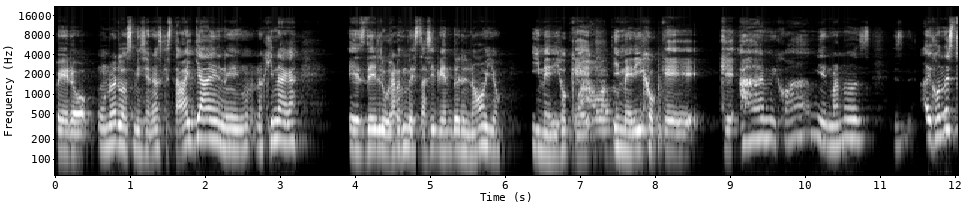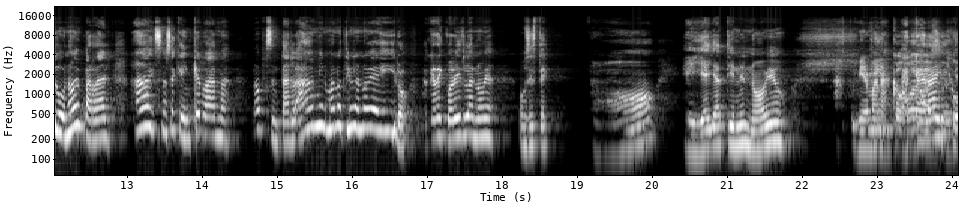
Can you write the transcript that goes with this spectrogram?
pero uno de los misioneros que estaba allá en, en Ojinaga es del lugar donde está sirviendo el novio. Y me dijo que, vato. y me dijo que, que, ah, me dijo, ah, mi hermano es, es- ¿dónde estuvo? No, en Parral. Ah, no sé qué, ¿en qué rama? No, pues en tal. Ah, mi hermano tiene una novia ahí. Y lo, ah, caray, ¿cuál es la novia? Pues este, no, ella ya tiene novio. Ah, mi hermana, Qué incómodo, ah, caray, dijo,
